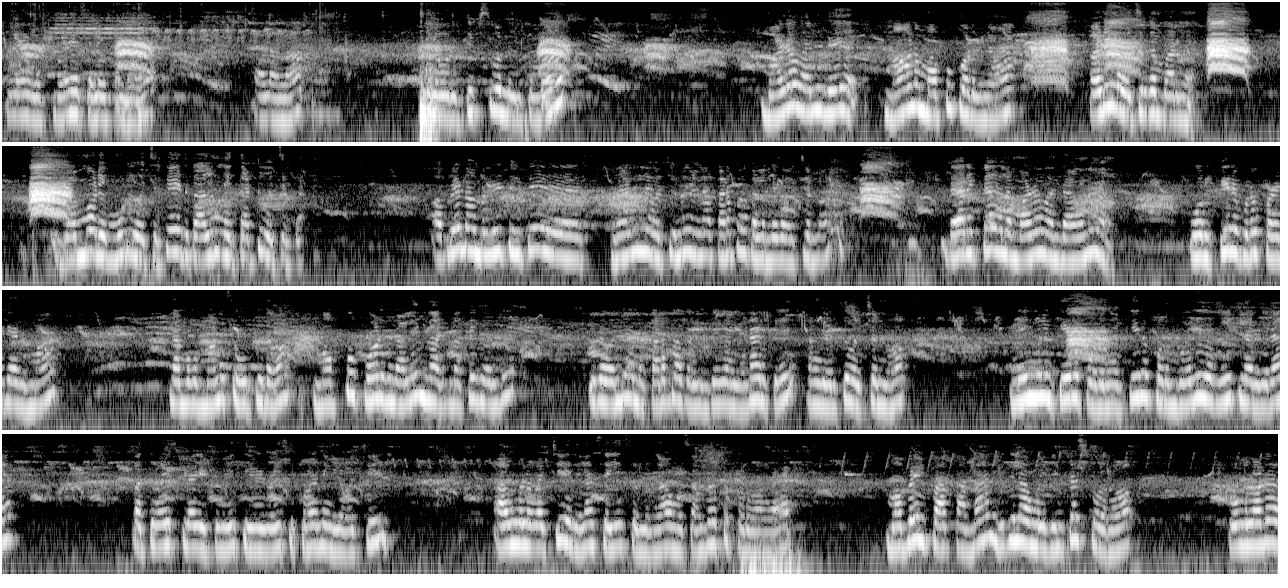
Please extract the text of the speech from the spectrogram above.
பிள்ளைங்களுக்கு நிறைய செலவு பண்ணுவேன் அதெல்லாம் இதில் ஒரு டிப்ஸ் ஒன்று இருக்குமா மழை வருது. மானம் மப்பு போடுதுன்னா அடியில் வச்சுருக்கேன் பாருங்கள் ட்ரம்மோடைய மூடி வச்சுருக்கேன். இதுக்கு அலுமினிய தட்டு வச்சுருக்கேன். அப்படியே நம்ம இழுத்துக்கிட்டு நடுவில் வச்சிடணும் இல்லை கடப்பா கலந்ததை வச்சிடணும் டைரெக்டாக அதில் மழை வந்தாங்கன்னா ஒரு கீரை கூட பழைக்காதுமா நமக்கு மனசு விட்டுடும் மப்பு போடுறதுனாலே ம- வந்து இதை வந்து அந்த கடப்பா கலந்த இடம் இருக்குது அங்கே எடுத்து வச்சிடணும். நீங்களும் கீரை போடுங்க. கீரை போடும்போது வீட்டில் இருக்கிற பத்து வயசுக்குள்ள எட்டு வயசு ஏழு வயசு குழந்தைங்கள வச்சு அவங்கள வச்சு இதெல்லாம் செய்ய சொல்லுங்கள் அவங்க சந்தோஷப்படுவாங்க. மொபைல் பார்க்காம இதில் அவங்களுக்கு இன்ட்ரெஸ்ட் வரும். உங்களோட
